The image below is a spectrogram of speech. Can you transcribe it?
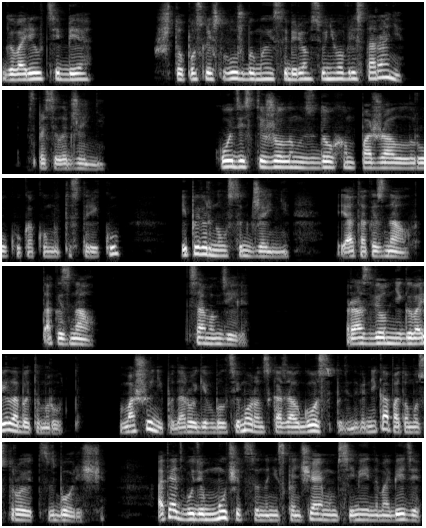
говорил тебе, что после службы мы соберемся у него в ресторане?» — спросила Дженни. Коди с тяжелым вздохом пожал руку какому-то старику и повернулся к Дженни. «Я так и знал, так и знал. В самом деле, разве он не говорил об этом, Рут? В машине по дороге в Балтимор он сказал, «Господи, наверняка потом устроит сборище. Опять будем мучиться на нескончаемом семейном обеде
